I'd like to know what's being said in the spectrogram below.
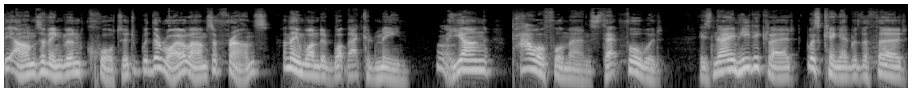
the arms of England quartered with the royal arms of France, and they wondered what that could mean. A hmm. young, powerful man stepped forward. His name, he declared, was King Edward III.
